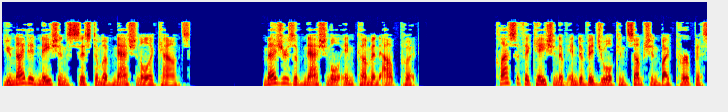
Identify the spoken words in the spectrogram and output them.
United Nations System of National Accounts Measures of national income and output Classification of individual consumption by purpose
